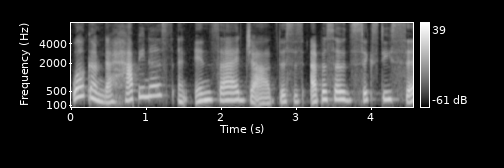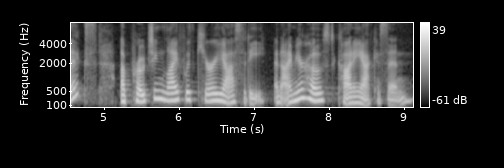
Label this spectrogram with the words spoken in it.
Welcome to Happiness an Inside Job. This is episode 66 Approaching Life with Curiosity, and I'm your host, Connie Atchison.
